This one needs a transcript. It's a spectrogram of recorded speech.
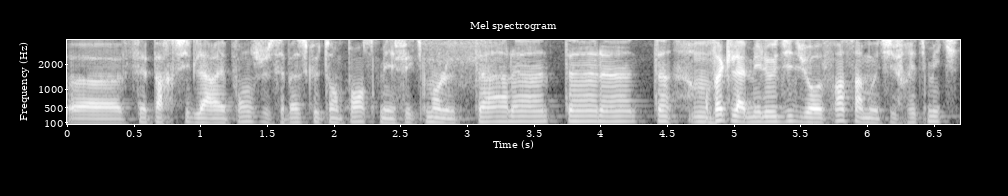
euh, fait partie de la réponse. Je sais pas ce que tu en penses, mais effectivement, le ta ta ta En fait, la mélodie du refrain, c'est un motif rythmique.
